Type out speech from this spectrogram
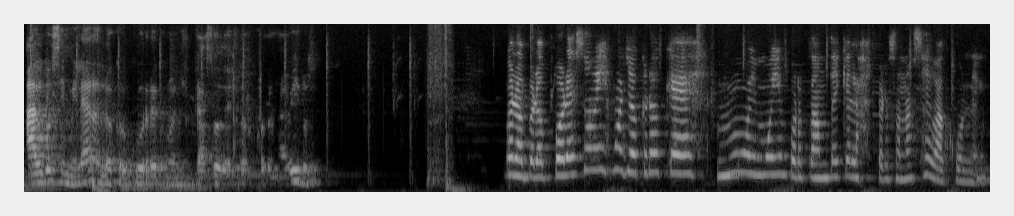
algo similar a lo que ocurre con el caso de los coronavirus. Bueno, pero por eso mismo yo creo que es muy, muy importante que las personas se vacunen.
